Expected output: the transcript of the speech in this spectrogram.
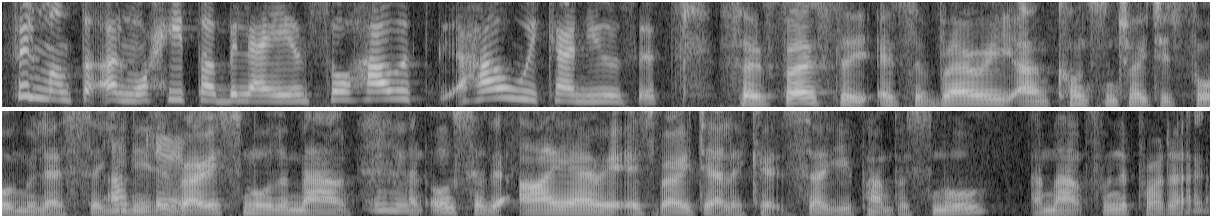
في المنطقة المحيطة بالعين. So how it, how we can use it? So, firstly, it's a very um, concentrated formula, so you need a Okay. very small amount. And also, the eye area is very delicate, so you pump a small amount from the product.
